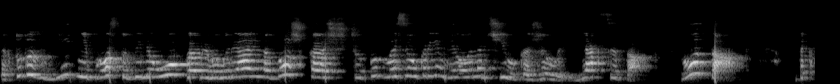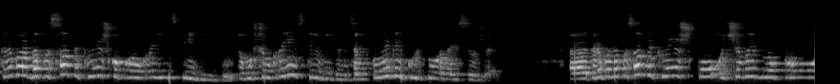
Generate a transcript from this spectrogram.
так тут в Відні просто біля опери меморіальна дошка, що тут Леся Українка і Олена Пчілка жили. Як це так? Ну от так. Так треба написати книжку про український відень, тому що український відень це великий культурний сюжет. Е, треба написати книжку, очевидно, про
